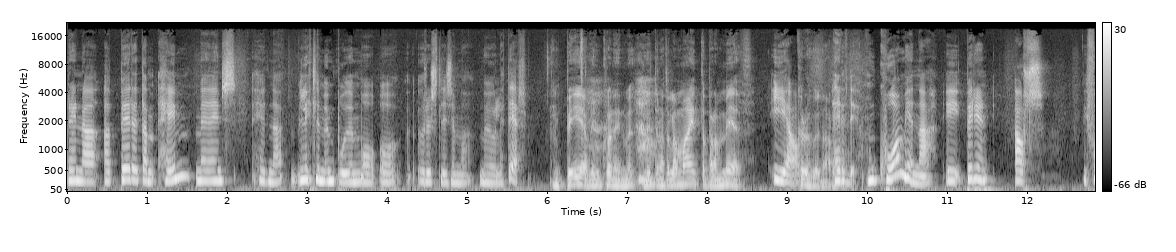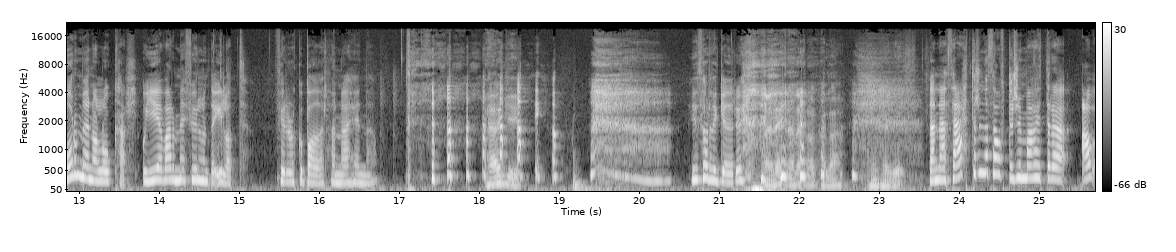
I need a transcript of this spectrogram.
reyna að bera þetta heim með eins hérna, litlum umbúðum og, og rusli sem að mögulegt er. Bea vinkonin myndir náttúrulega mæta bara með Já, heyrði, hún kom hérna í byrjun árs. Við fórum með hennar á lokal og ég var með fjölunda ílát fyrir okkur báðar þannig að hérna. Ekki, ég þorði ekki öðru. Nei, nei, nei, nei, nákvæmlega. Hún hefði, Þannig að þetta er svona þáttur sem maður hættir að af,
